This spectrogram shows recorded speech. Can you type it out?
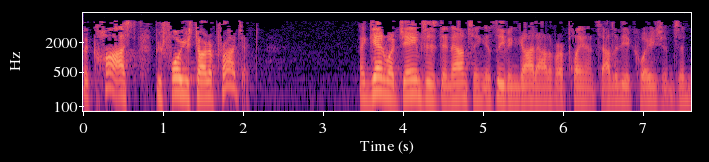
the cost before you start a project. Again, what James is denouncing is leaving God out of our plans, out of the equations. And,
